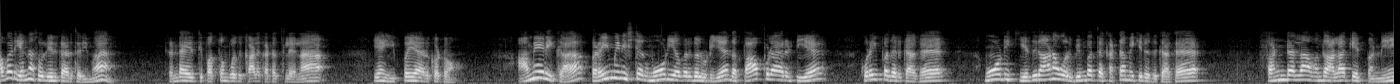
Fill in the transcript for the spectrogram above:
அவர் என்ன சொல்லியிருக்காரு தெரியுமா? ரெண்டாயிரத்தி பத்தொம்போது காலகட்டத்திலலாம் ஏன் இப்போயா இருக்கட்டும். அமெரிக்கா பிரைம் மினிஸ்டர் மோடி அவர்களுடைய அந்த பாப்புலாரிட்டியை குறைப்பதற்காக மோடிக்கு எதிரான ஒரு பிம்பத்தை கட்டமைக்கிறதுக்காக ஃபண்டெல்லாம் வந்து அலாகேட் பண்ணி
